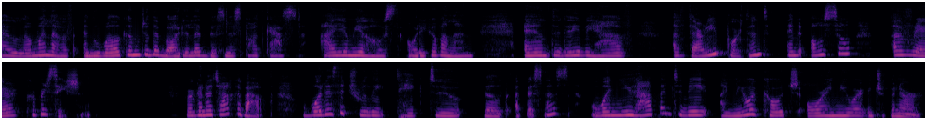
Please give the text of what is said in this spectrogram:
Hello, my love, and welcome to the Body Led Business Podcast. I am your host, Aurika Valan, and today we have a very important and also a rare conversation. We're going to talk about what does it really take to build a business when you happen to be a newer coach or a newer entrepreneur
